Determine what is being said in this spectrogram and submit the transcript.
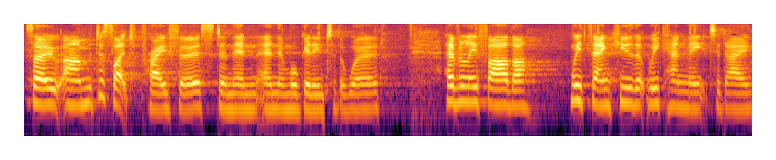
so um, I'd just like to pray first, and then and then we'll get into the Word. Heavenly Father, we thank you that we can meet today.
